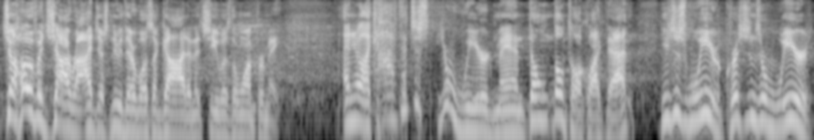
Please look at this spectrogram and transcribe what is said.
Jehovah Jireh, I just knew there was a God and that she was the one for me. And you're like, ah, that just, you're weird, man. Don't, don't talk like that. You're just weird. Christians are weird.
